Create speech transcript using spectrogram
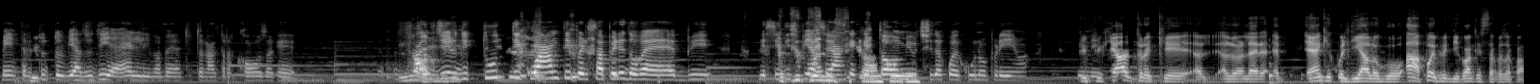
Mentre tutto il viaggio di Ellie, vabbè, è tutta un'altra cosa che No, fa il non giro di tutti è- quanti è- per sapere dov'è Abby e si è dispiace anche che. Tommy uccida qualcuno prima. Più, più che altro è che eh, allora è, è anche quel dialogo. Ah, poi dico anche questa cosa qua.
